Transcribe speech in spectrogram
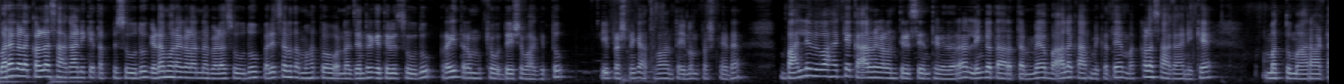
ಮರಗಳ ಕಳ್ಳ ಸಾಗಾಣಿಕೆ ತಪ್ಪಿಸುವುದು ಗಿಡಮರಗಳನ್ನು ಬೆಳೆಸುವುದು, ಪರಿಸರದ ಮಹತ್ವವನ್ನು ಜನರಿಗೆ ತಿಳಿಸುವುದು ರೈತರ ಮುಖ್ಯ ಉದ್ದೇಶವಾಗಿತ್ತು. ಈ ಪ್ರಶ್ನೆಗೆ ಅಥವಾ ಅಂತ ಇನ್ನೊಂದು ಪ್ರಶ್ನೆ ಇದೆ. ಬಾಲ್ಯ ವಿವಾಹಕ್ಕೆ ಕಾರಣಗಳನ್ನು ತಿಳಿಸಿ ಅಂತ ಹೇಳಿದರೆ. ಲಿಂಗ ತಾರತಮ್ಯ ಬಾಲಕಾರ್ಮಿಕತೆ ಮಕ್ಕಳ ಸಾಗಾಣಿಕೆ ಮತ್ತು ಮಾರಾಟ,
